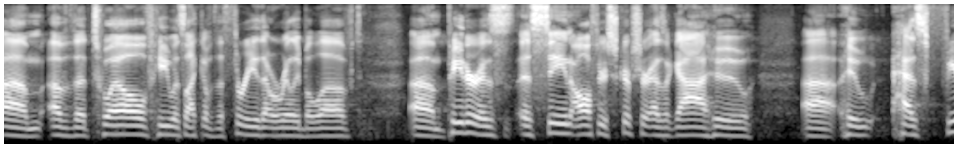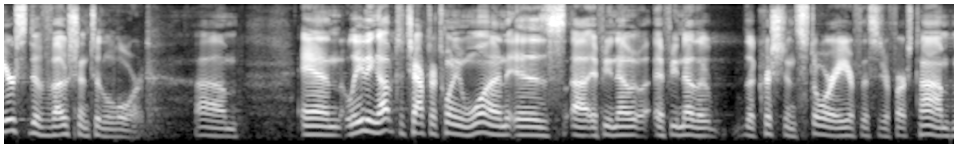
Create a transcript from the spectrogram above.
Um, of the 12, he was like of the three that were really beloved. Um, Peter is, is seen all through Scripture as a guy who, uh, who has fierce devotion to the Lord. Um, and leading up to chapter 21 is, uh, if you know, if you know the, the Christian story, or if this is your first time,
